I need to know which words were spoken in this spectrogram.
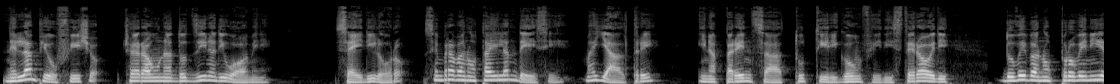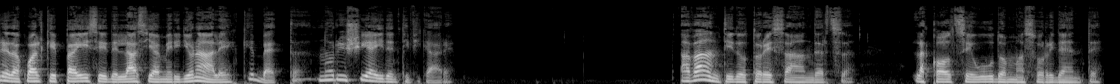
Nell'ampio ufficio c'era una dozzina di uomini. Sei di loro sembravano thailandesi, ma gli altri, in apparenza tutti rigonfi di steroidi, dovevano provenire da qualche paese dell'Asia meridionale che Beth non riuscì a identificare. Avanti, dottoressa Anders, l'accolse Udom sorridente.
